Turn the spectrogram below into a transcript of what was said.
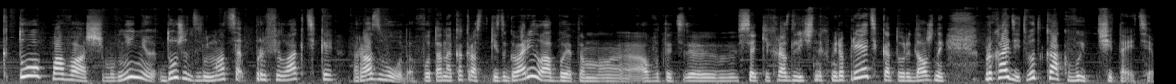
кто, по вашему мнению, должен заниматься профилактикой разводов? Вот она как раз-таки заговорила об этом, э, о вот этих всяких различных мероприятиях, которые должны проходить. Вот как вы считаете?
